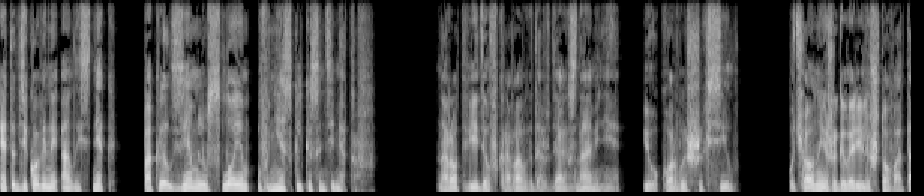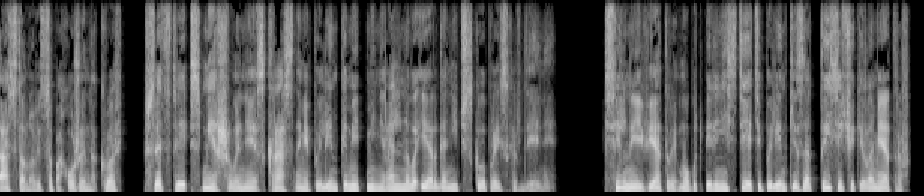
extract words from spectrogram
Этот диковинный алый снег покрыл землю слоем в несколько сантиметров. Народ видел в кровавых дождях знамение и укор высших сил. Ученые же говорили, что вода становится похожей на кровь вследствие смешивания с красными пылинками минерального и органического происхождения. Сильные ветры могут перенести эти пылинки за тысячи километров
